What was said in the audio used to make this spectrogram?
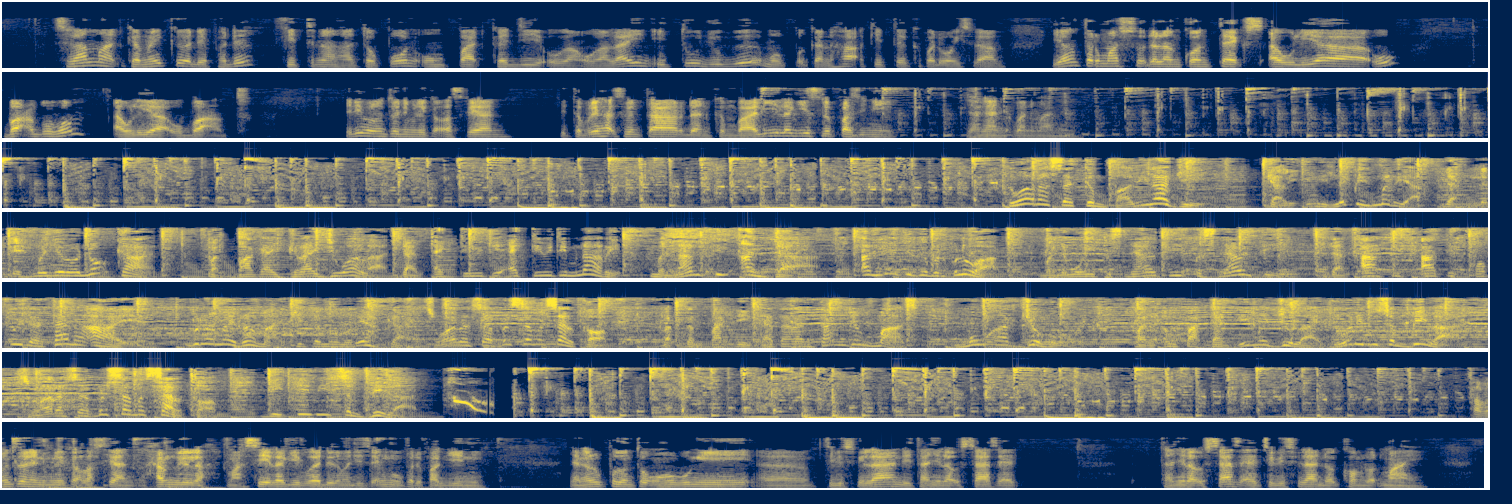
selamatkan mereka daripada fitnah ataupun umpat keji orang-orang lain. Itu juga merupakan hak kita kepada orang Islam. Yang termasuk dalam konteks awliya'u ba'duhum awliya'u ba'd. Jadi kalau tuan dimiliki Allah sekalian, kita berehat sebentar dan kembali lagi selepas ini. Jangan ke mana-mana. Tua rasa kembali lagi. Kali ini lebih meriah dan lebih menyeronokkan. Pelbagai gerai jualan dan aktiviti-aktiviti menarik menanti anda. Anda juga berpeluang menemui personaliti-personaliti dan artis-artis popular tanah air. Beramai-ramai kita memeriahkan Suara Rasa bersama Selcom bertempat di dataran Tanjung Mas, Muar Johor pada 4 dan 5 Julai 2009. Suara Rasa bersama Selcom di TV 9. Tuan-tuan yang dimiliki Allah sekalian, Alhamdulillah masih lagi berada dalam majlis ilmu pada pagi ini. Jangan lupa untuk menghubungi uh, TV9 di Tanyalah Ustaz at Tanyalah Ustaz at tv9.com.my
